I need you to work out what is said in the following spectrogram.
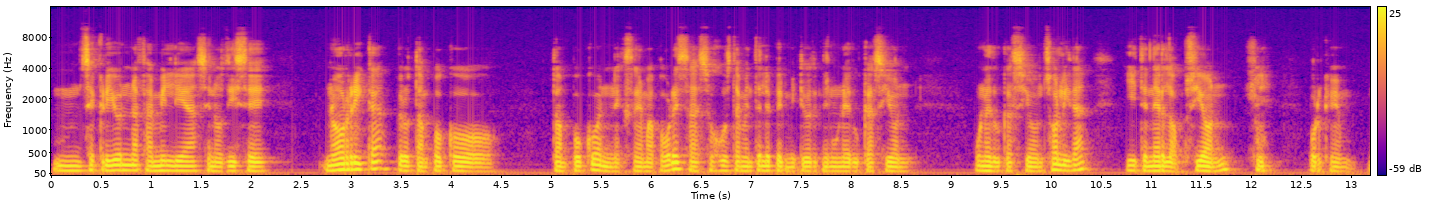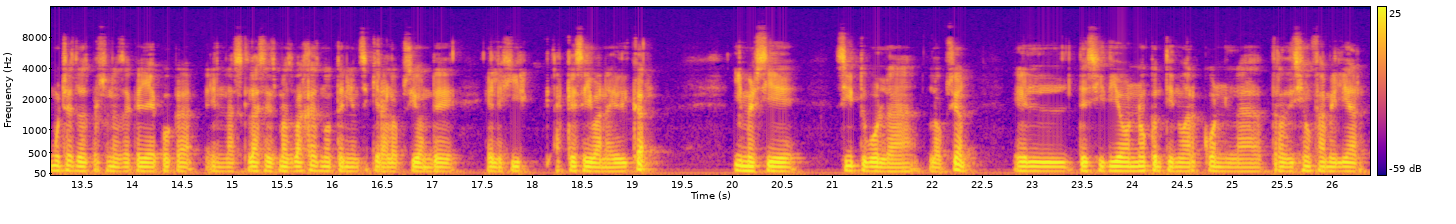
mm, se crió en una familia, se nos dice, no rica, pero tampoco tampoco en extrema pobreza. Eso justamente le permitió tener una educación, una educación sólida y tener la opción porque muchas de las personas de aquella época en las clases más bajas no tenían siquiera la opción de elegir a qué se iban a dedicar. Y Mercier sí tuvo la, opción. Él decidió no continuar con la tradición familiar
